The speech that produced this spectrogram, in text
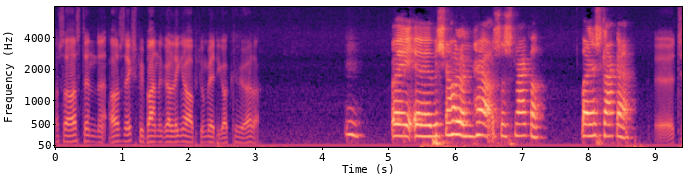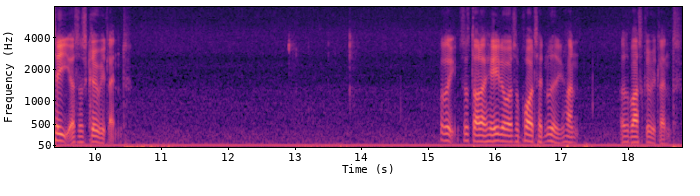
Og så også den, også XP bare der går længere op, jo mere de godt kan høre dig. Mm. Okay, øh, hvis jeg holder den her, og så snakker. Hvordan snakker jeg? Øh, T, og så skriv et eller andet. Prøv at se, så står der Halo, og så prøv at tage den ud af din hånd. Og så bare skriv et eller andet.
